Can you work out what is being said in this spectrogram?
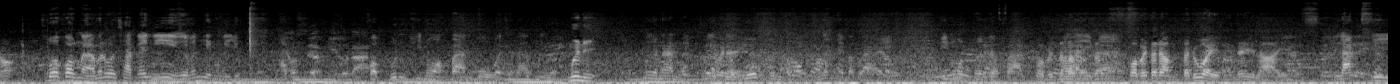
เนาะ บ่กล้องหน้ามันบ่ชัดได้นี่เออมันเห็นตรงนี้อยู่ขอบคุณพี่น้องบ้านโบวัชรามือมื่อนี้มือนั่นน่ะไม่ไปรวบคนเอาเงินให้บักลายกินหมดเพิ่นกับฝากพอไปตะได้มาดำพอไปตะดำตะด้วยได้หลายลักซี่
